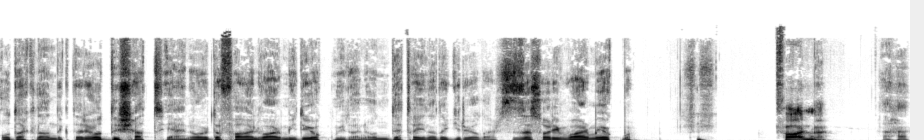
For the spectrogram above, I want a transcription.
odaklandıkları o dış hat. Yani orada faal var mıydı yok muydu? Hani onun detayına da giriyorlar. Size sorayım var mı yok mu? Faal mi? Aha.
